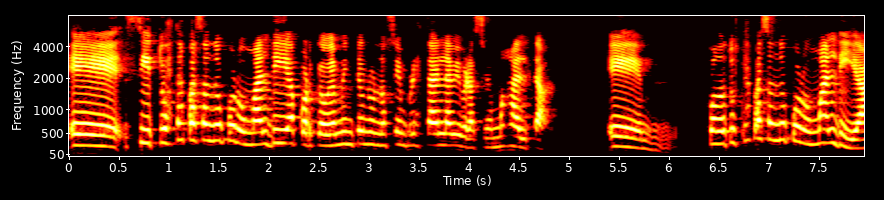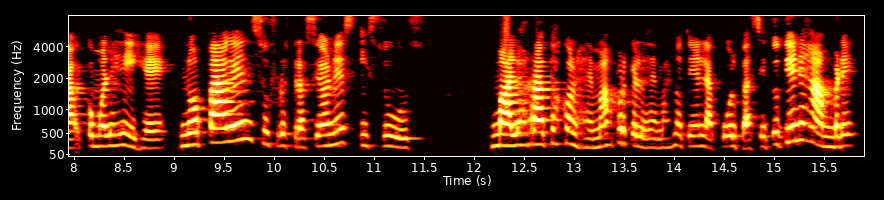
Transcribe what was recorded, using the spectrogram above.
eh, si tú estás pasando por un mal día, porque obviamente uno no siempre está en la vibración más alta, em, cuando tú estés pasando por un mal día, como les dije, no paguen sus frustraciones y sus malos ratos con los demás porque los demás no tienen la culpa. Si tú tienes hambre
